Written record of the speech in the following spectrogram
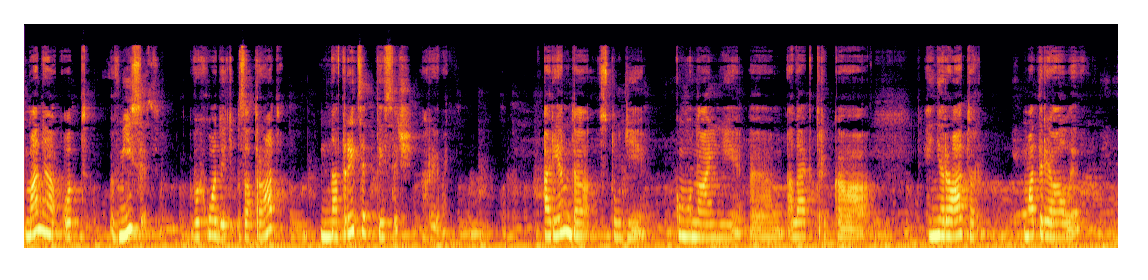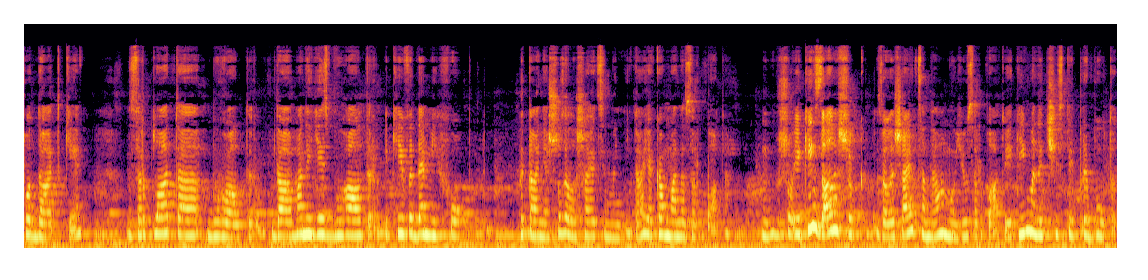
У мене от в місяць виходить затрат на 30 тисяч гривень. Оренда студії, комунальні, е, електрика, генератор, матеріали, податки, зарплата бухгалтеру. Да, в мене є бухгалтер, який веде мій ФОП. Питання, що залишається мені? Да? Яка в мене зарплата? Що, який залишок залишається на мою зарплату? Який в мене чистий прибуток?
